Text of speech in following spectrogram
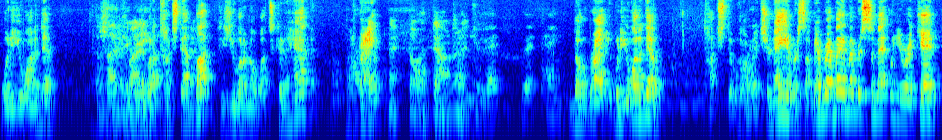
What do you want to do? Touch You want to touch that button because you want to know what's going to happen, right? Yeah, Don't look down, right? touch you, that, that paint. Don't write. What do you want to do? Touch the. We're write your name or something. Everybody remember cement when you were a kid,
